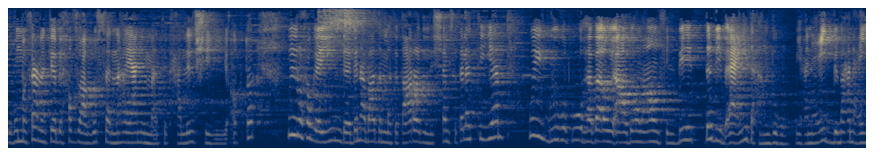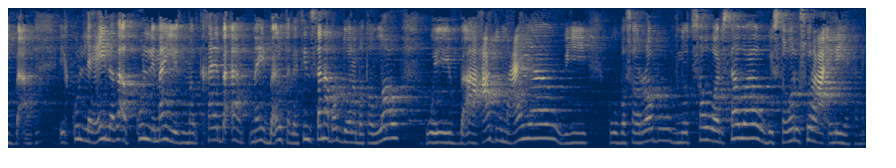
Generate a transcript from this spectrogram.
وهم فعلا كده بيحافظوا على الجثة إنها يعني ما تتحللش أكتر. ويروحوا جايين جايبينها بعد ما تتعرض للشمس 3 أيام ويجيبوها بقى ويقعدوها معاهم في البيت. ده بيبقى عيد عندهم يعني عيد بمعنى عيد بقى. كل عيلة بقى بكل ميت. وما بتخيل بقى ميت بقاله 30 سنة برضو أنا بطلعه. وبقى قعدوا معايا وبشربه وبنتصور سوا وبيصوروا صورة عائلية كمان.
